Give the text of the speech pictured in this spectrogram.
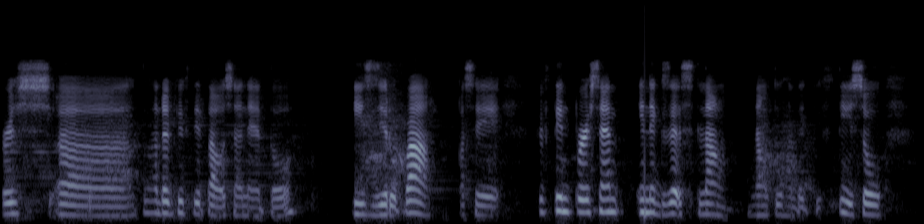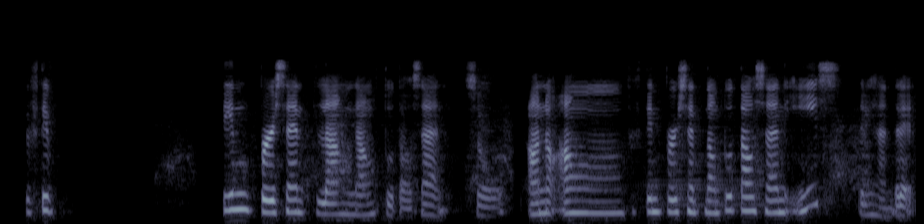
first uh, 250,000 ito is zero pa kasi 15% in excess lang ng 250. So, 50 15% lang ng 2,000. So, ano ang 15% ng 2,000 is 300.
